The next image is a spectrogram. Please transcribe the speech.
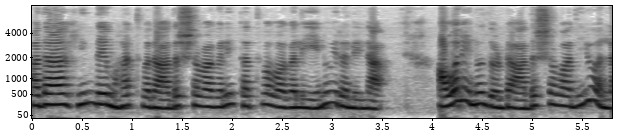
ಅದರ ಹಿಂದೆ ಮಹತ್ವದ ಆದರ್ಶವಾಗಲಿ, ತತ್ವವಾಗಲಿ ಏನೂ ಇರಲಿಲ್ಲ. ಅವನೇನು ದೊಡ್ಡ ಆದರ್ಶವಾದಿಯೂ ಅಲ್ಲ.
